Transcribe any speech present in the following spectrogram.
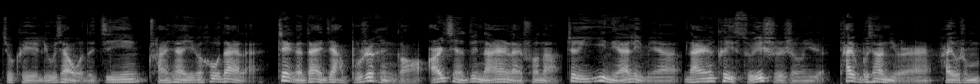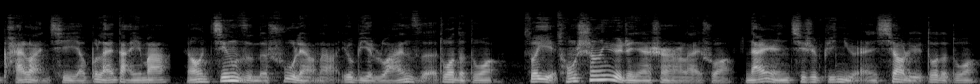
就可以留下我的基因，传下一个后代来，这个代价不是很高。而且对男人来说呢，这一年里面，男人可以随时生育，他又不像女人，还有什么排卵期，也不来大姨妈，然后精子的数量呢又比卵子多得多。所以从生育这件事上来说，男人其实比女人效率多得多。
